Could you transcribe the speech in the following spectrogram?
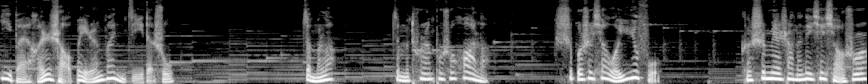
一本很少被人问及的书。怎么了？怎么突然不说话了？是不是笑我迂腐？可市面上的那些小说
